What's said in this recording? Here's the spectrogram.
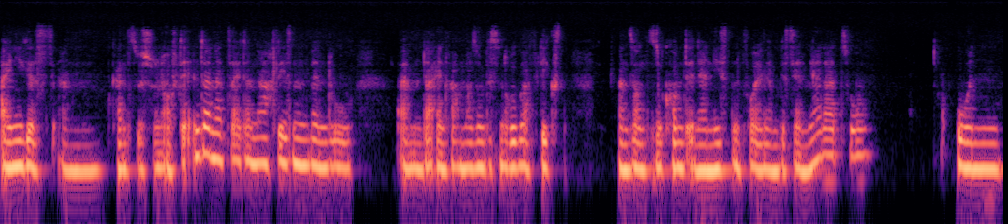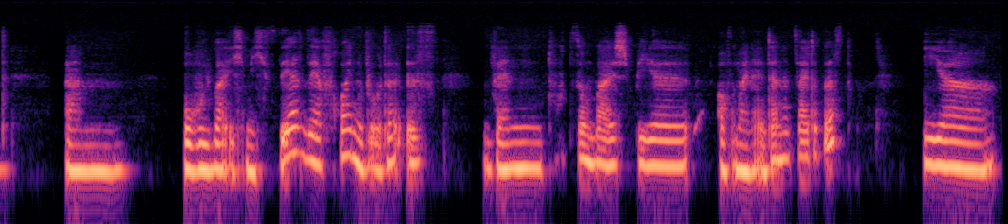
Einiges ähm, kannst du schon auf der Internetseite nachlesen, wenn du ähm, da einfach mal so ein bisschen rüberfliegst. Ansonsten kommt in der nächsten Folge ein bisschen mehr dazu. Und ähm, worüber ich mich sehr, sehr freuen würde, ist, wenn du zum Beispiel auf meiner Internetseite bist, dir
